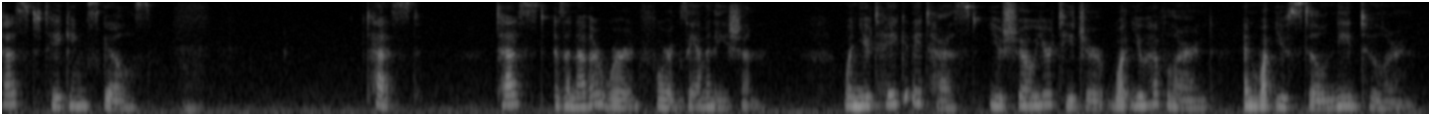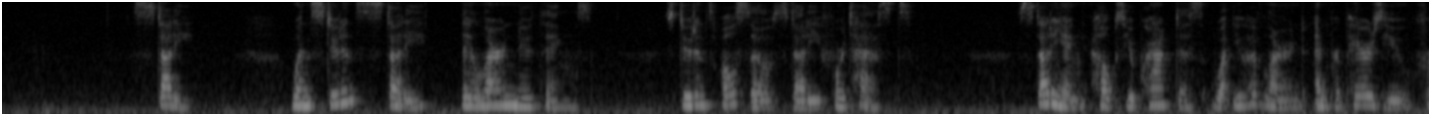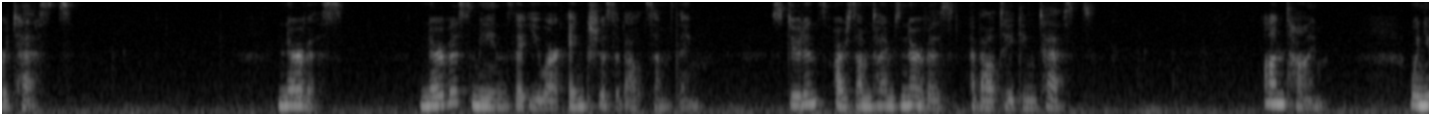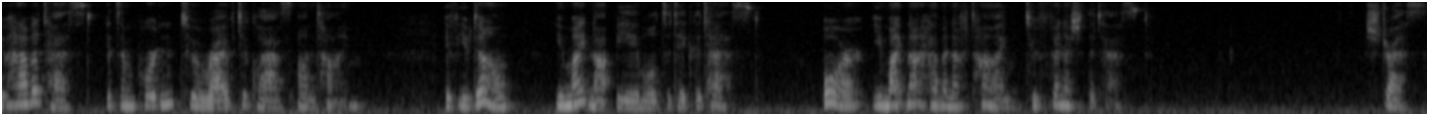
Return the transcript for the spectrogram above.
Test taking skills. Test. Test is another word for examination. When you take a test, you show your teacher what you have learned and what you still need to learn. Study. When students study, they learn new things. Students also study for tests. Studying helps you practice what you have learned and prepares you for tests. Nervous. Nervous means that you are anxious about something. Students are sometimes nervous about taking tests. On time. When you have a test, it's important to arrive to class on time. If you don't, you might not be able to take the test, or you might not have enough time to finish the test. Stress.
